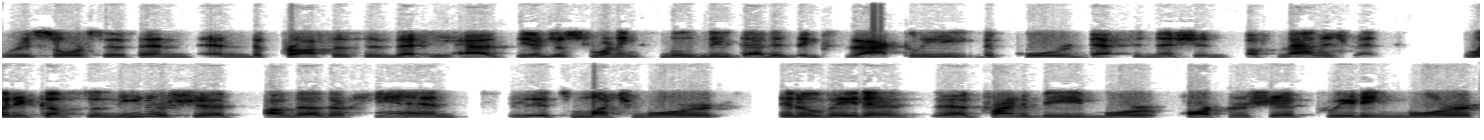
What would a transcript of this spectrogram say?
resources and, and the processes that he has, they're just running smoothly. That is exactly the core definition of management. When it comes to leadership, on the other hand, it's much more innovative, uh, trying to be more partnership, creating more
